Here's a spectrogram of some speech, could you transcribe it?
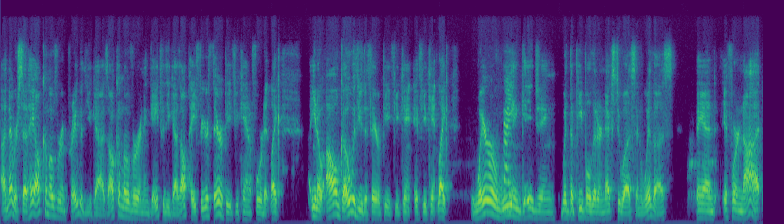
I never said, "Hey, I'll come over and pray with you guys. I'll come over and engage with you guys. I'll pay for your therapy if you can't afford it." Like, you know, I'll go with you to therapy if you can't if you can't. Like, where are we right. engaging with the people that are next to us and with us? And if we're not,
